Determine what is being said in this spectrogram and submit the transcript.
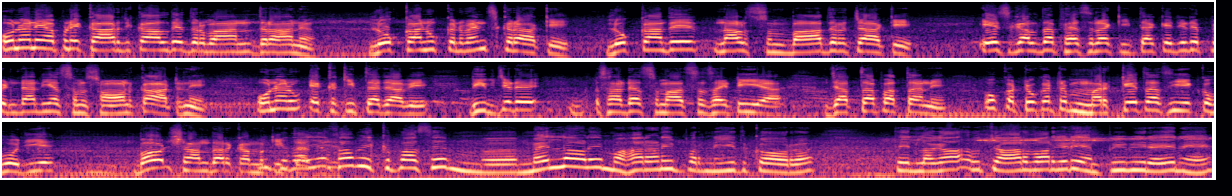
ਉਹਨਾਂ ਨੇ ਆਪਣੇ ਕਾਰਜਕਾਲ ਦੇ ਦਰਬਾਨ ਦੌਰਾਨ ਲੋਕਾਂ ਨੂੰ ਕਨਵਿੰਸ ਕਰਾ ਕੇ ਲੋਕਾਂ ਦੇ ਨਾਲ ਸੰਵਾਦ ਰਚਾ ਕੇ ਇਸ ਗੱਲ ਦਾ ਫੈਸਲਾ ਕੀਤਾ ਕਿ ਜਿਹੜੇ ਪਿੰਡਾਂ ਦੀਆਂ ਸਮਸਾਉਣ ਘਾਟ ਨੇ ਉਹਨਾਂ ਨੂੰ ਇੱਕ ਕੀਤਾ ਜਾਵੇ ਵੀ ਜਿਹੜੇ ਸਾਡਾ ਸਮਾਜ ਸੁਸਾਇਟੀ ਆ ਜਾਤਾਂ ਪਾਤਾਂ ਨੇ ਉਹ ਘੱਟੋ ਘੱਟ ਮਰ ਕੇ ਤਾਂ ਅਸੀਂ ਇੱਕ ਹੋ ਜਾਈਏ। ਬਹੁਤ ਸ਼ਾਨਦਾਰ ਕੰਮ ਕੀਤਾ ਜੀ। ਸਾਹਿਬ ਇੱਕ ਪਾਸੇ ਮਹਿਲਾ ਵਾਲੇ ਮਹਾਰਾਣੀ ਪ੍ਰਨੀਤ ਕੌਰ ਤੇ ਲਗਾ ਉਹ ਚਾਰ ਵਾਰ ਜਿਹੜੇ ਐਮਪੀ ਵੀ ਰਹੇ ਨੇ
